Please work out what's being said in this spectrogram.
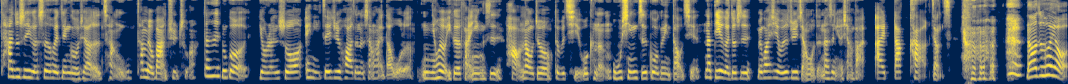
它就是一个社会建构下的产物，它没有办法去除啊。但是如果有人说：“哎，你这句话真的伤害到我了。”你会有一个反应是：“好，那我就对不起，我可能无心之过，跟你道歉。”那第二个就是没关系，我就继续讲我的，那是你的想法，I duck a 这样子。然后就会有，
